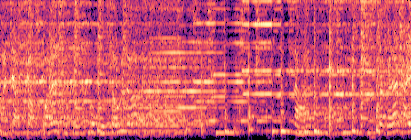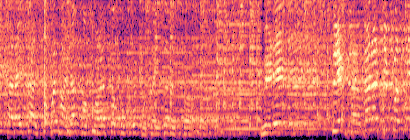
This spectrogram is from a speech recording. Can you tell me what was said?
माझ्या कंपळाचं कुंकुम पुसवलं ना सगळं काही करायचं असतं पण माझ्या कंपळाचं कुंकुम पुसायचं नसतं. वेडे तू एक सरदाराची पत्नी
